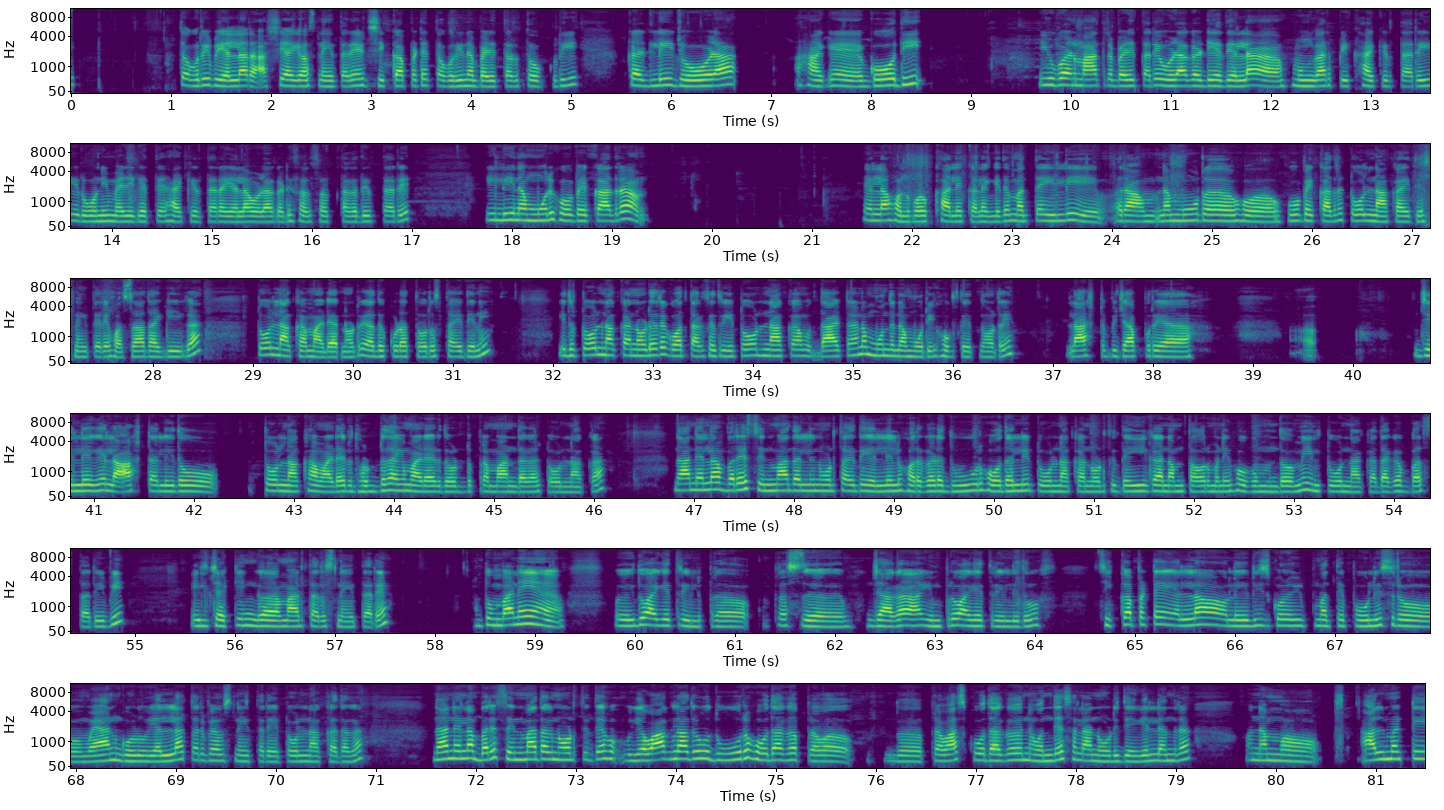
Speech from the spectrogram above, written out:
ತೊಗರಿ ಬಿ ಎಲ್ಲ ರಾಶಿ ಆಗ್ಯಾವ ಸ್ನೇಹಿತರೆ. ಸಿಕ್ಕಾಪಟ್ಟೆ ತೊಗರಿನ ಬೆಳಿತಾರೆ. ತೊಗರಿ, ಕಡ್ಲಿ, ಜೋಳ, ಹಾಗೆ ಗೋಧಿ. ಇವುಗಳನ್ನ ಮಾತ್ರ ಬೆಳಿತಾರೆ. ಉಳ್ಳಾಗಡ್ಡಿ ಅದೆಲ್ಲ ಮುಂಗಾರು ಪೀಕ್ ಹಾಕಿರ್ತಾರೆ. ರೋಣಿ ಮೆಳಿಗತ್ತೆ ಹಾಕಿರ್ತಾರೆ. ಎಲ್ಲ ಉಳ್ಳಾಗಡ್ಡಿ ಸ್ವಲ್ಪ ಸ್ವಲ್ಪ ತೆಗೆದಿರ್ತಾರೆ. ಇಲ್ಲಿ ನಮ್ಮ ಊರಿಗೆ ಹೋಗ್ಬೇಕಾದ್ರೆ ಎಲ್ಲ ಹೊಲಗಳು ಖಾಲಿ ಖಾಲಿಯಾಗಿದೆ ಮತ್ತು ಇಲ್ಲಿ ರಾಮ್, ನಮ್ಮೂರ ಹೋಗ್ಬೇಕಾದ್ರೆ ಟೋಲ್ ನಾಕ ಐತಿ ಸ್ನೇಹಿತರೆ, ಹೊಸದಾಗಿ ಈಗ ಟೋಲ್ ನಾಕ ಮಾಡ್ಯಾರ ನೋಡಿರಿ, ಅದು ಕೂಡ ತೋರಿಸ್ತಾ ಇದ್ದೀನಿ. ಇದು ಟೋಲ್ ನಾಕ ನೋಡಿದ್ರೆ ಗೊತ್ತಾಗ್ತೈತೆ ರೀ ಈ ಟೋಲ್ ನಾಕ ದಾಟ್ರೆ ಮುಂದೆ ನಮ್ಮ ಊರಿಗೆ ಹೋಗ್ತೈತೆ ನೋಡಿರಿ. ಲಾಸ್ಟ್ ಬಿಜಾಪುರ ಜಿಲ್ಲೆಗೆ ಲಾಸ್ಟಲ್ಲಿ ಇದು ಟೋಲ್ ನಾಕ ಮಾಡ್ಯಾರ, ದೊಡ್ಡದಾಗಿ ಮಾಡ್ಯಾರ, ದೊಡ್ಡ ಪ್ರಮಾಣದಾಗ ಟೋಲ್ ನಾಕ. ನಾನೆಲ್ಲ ಬರೀ ಸಿನಿಮಾದಲ್ಲಿ ನೋಡ್ತಾ ಇದ್ದೆ. ಎಲ್ಲೆಲ್ಲಿ ಹೊರಗಡೆ ದೂರ ಹೋದಲ್ಲಿ ಟೋಲ್ ನಾಕ ನೋಡ್ತಿದ್ದೆ. ಈಗ ನಮ್ಮ ತವ್ರ ಮನೆಗೆ ಹೋಗೋ ಮುಂದೊಮ್ಮೆ ಇಲ್ಲಿ ಟೋಲ್ ನಾಕದಾಗ ಬಸ್ ತರೀವಿ. ಇಲ್ಲಿ ಚೆಕ್ಕಿಂಗ್ ಮಾಡ್ತಾರೆ ಸ್ನೇಹಿತರೆ. ತುಂಬಾ ಇದು ಆಗೈತ್ರಿ ಇಲ್ಲಿ ಪ್ರ ಪ್ಲಸ್ ಜಾಗ ಇಂಪ್ರೂವ್ ಆಗೈತ್ರಿ ಇಲ್ಲಿದು. ಸಿಕ್ಕಾಪಟ್ಟೆ ಎಲ್ಲ ಲೇಡೀಸ್ಗಳು ಮತ್ತು ಪೊಲೀಸರು ವ್ಯಾನ್ಗಳು ಎಲ್ಲ ತರಬೇವು ಸ್ನೇಹಿತರೆ ಟೋಲ್ ನಾಕದಾಗ. ನಾನೆಲ್ಲ ಬರೀ ಸಿನಿಮಾದಾಗ ನೋಡ್ತಿದ್ದೆ. ಯಾವಾಗಲಾದರೂ ದೂರ ಹೋದಾಗ ಪ್ರವಾ ಪ್ರವಾಸಕ್ಕೆ ಹೋದಾಗ ಒಂದೇ ಸಲ ನೋಡಿದೆ. ಎಲ್ಲಂದ್ರೆ ನಮ್ಮ ಆಲ್ಮಟ್ಟಿ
